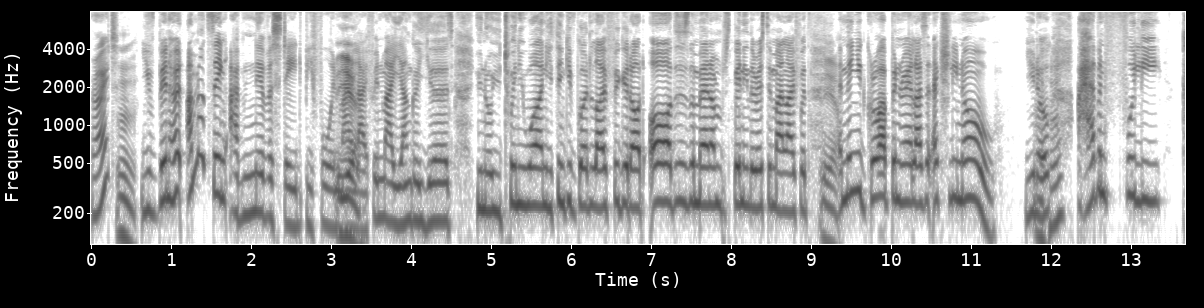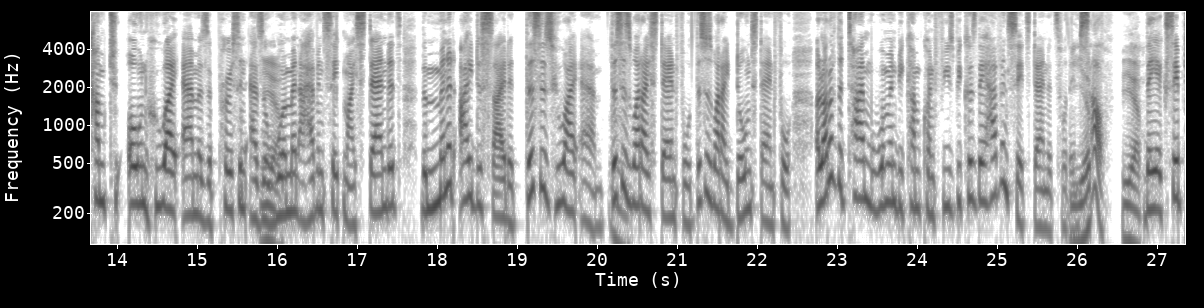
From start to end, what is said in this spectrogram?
Right? Mm. You've been hurt. I'm not saying I've never stayed before in my Yeah. life, in my younger years. You know, you're 21, you think you've got life figured out. Oh, this is the man I'm spending the rest of my life with. Yeah. And then you grow up and realize that actually, no, you know, Mm-hmm. I haven't fully come to own who I am as a person, as a Yeah. woman. I haven't set my standards. The minute I decided this is who I am, this Mm. is what I stand for, this is what I don't stand for. A lot of the time, women become confused because they haven't set standards for themselves. Yeah. They accept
